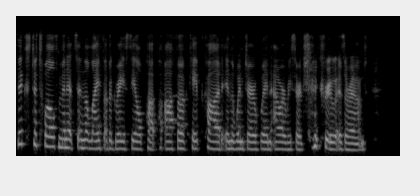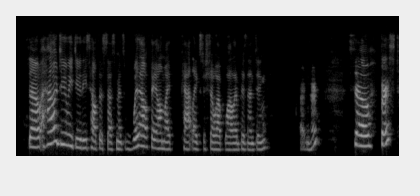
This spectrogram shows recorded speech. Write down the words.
six to 12 minutes in the life of a gray seal pup off of Cape Cod in the winter when our research crew is around. So how do we do these health assessments? Without fail, my cat likes to show up while I'm presenting. Pardon her. So first,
